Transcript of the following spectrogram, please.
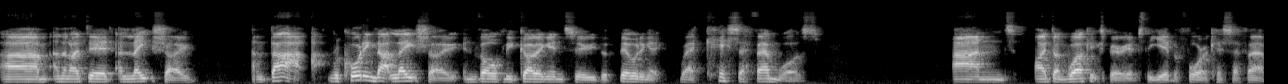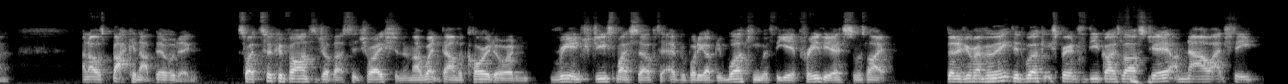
um, and then I did a late show. And that recording that late show involved me going into the building at, where Kiss FM was, and I'd done work experience the year before at Kiss FM, and I was back in that building. So I took advantage of that situation and I went down the corridor and reintroduced myself to everybody I've been working with the year previous and was like, don't know if you remember me, did work experience with you guys last year. I'm now actually,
